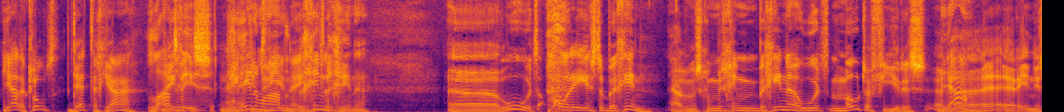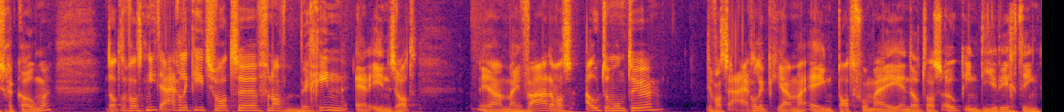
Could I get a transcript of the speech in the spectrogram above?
Ja, dat klopt. 30 jaar. Laten 19, we eens 19, helemaal aan het begin beginnen. Uh, Oeh, het allereerste begin. Ja, misschien, misschien beginnen hoe het motorvirus uh, ja. uh, erin is gekomen. Dat was niet eigenlijk iets wat vanaf het begin erin zat. Ja, mijn vader was automonteur. Er was eigenlijk ja, maar één pad voor mij. En dat was ook in die richting.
